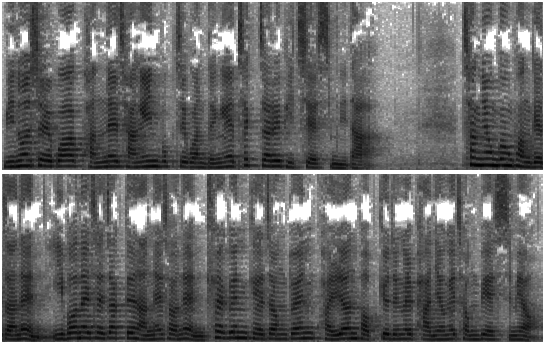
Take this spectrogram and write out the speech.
민원실과 관내 장애인복지관 등의 책자를 비치했습니다. 창녕군 관계자는 이번에 제작된 안내서는 최근 개정된 관련 법규 등을 반영해 정비했으며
